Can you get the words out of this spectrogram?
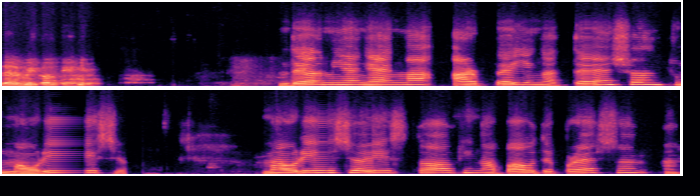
Delmi, continue. Delmi and Emma are paying attention to Mauricio. Mauricio is talking about the present. ah,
